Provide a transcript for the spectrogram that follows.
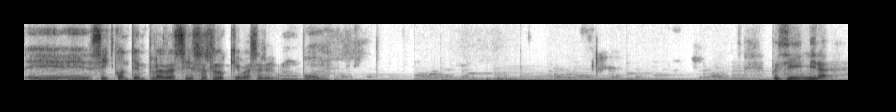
eh, sí contempladas y eso es lo que va a ser un boom. Pues sí, mira,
